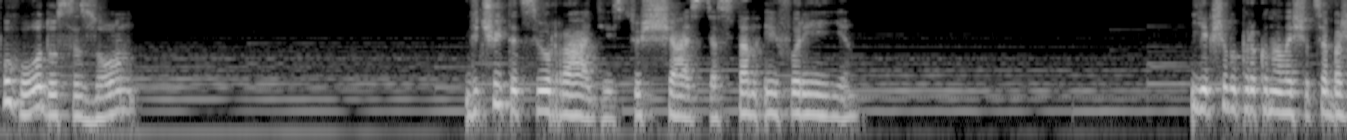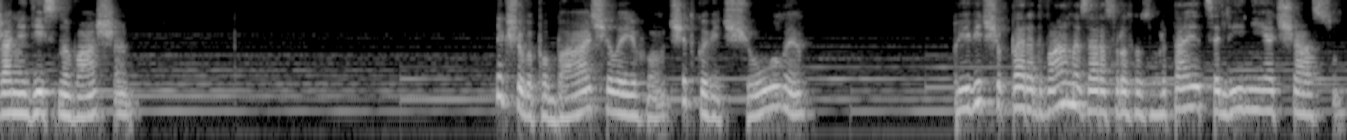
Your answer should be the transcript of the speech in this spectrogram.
погоду, сезон. Відчуйте цю радість, цю щастя, стан ейфорії. І якщо ви переконали, що це бажання дійсно ваше, Якщо ви побачили його, чітко відчули, уявіть, що перед вами зараз розгортається лінія часу.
